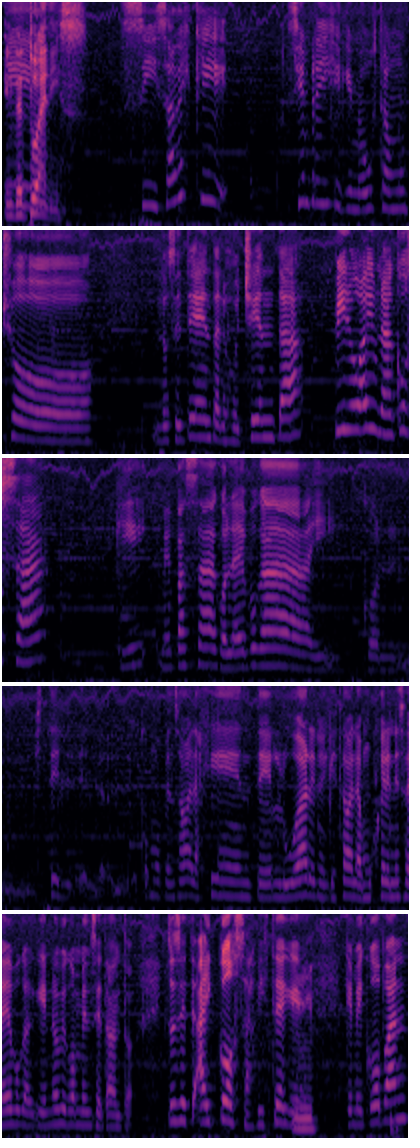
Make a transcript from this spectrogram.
in the Eh, 20s. sí, ¿sabes qué? Siempre dije que me gusta mucho los 70, los 80, pero hay una cosa que me pasa con la época y con, ¿viste? el- el- el- cómo pensaba la gente, el lugar en el que estaba la mujer en esa época que no me convence tanto. Entonces hay cosas, ¿viste? Que, Mm. que me copan.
